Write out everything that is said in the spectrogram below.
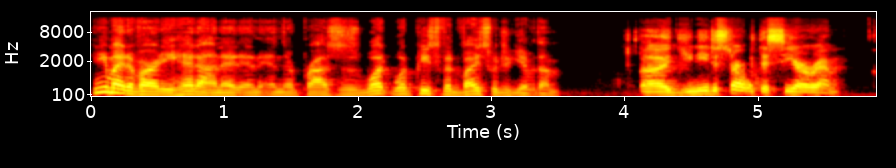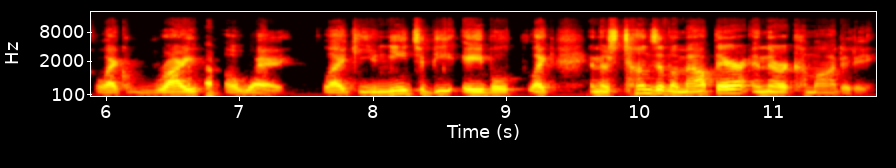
you might have already hit on it and, and their processes. What what piece of advice would you give them? Uh, you need to start with the CRM like right away. Like you need to be able like, and there's tons of them out there, and they're a commodity.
